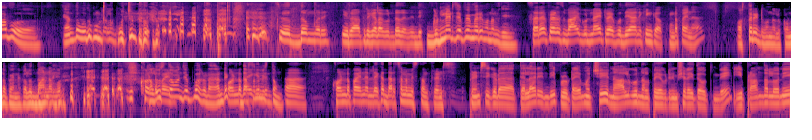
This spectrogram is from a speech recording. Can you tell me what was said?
బాబు. ఎంత ఉదుకుంటా కూర్చుంటావు. చూద్దాం మరి. ఈ రాత్రికి ఎలా ఉంటుంది అనేది. గుడ్ నైట్ చెప్పే మరి మనల్కి. సరే ఫ్రెండ్స్ బాయ్. గుడ్ నైట్ రేపు ఉదయానికి ఇంకా కుండ పైన. వస్తారు ఇటు మనల్ని కొండపైన కలుద్దాం మనము కలుస్తామని చెప్పు అక్కడ. అంటే కొండపైకి దర్శనం వెళ్ళి- ఇస్తాం. ఆ, కొండ పైన లేక దర్శనం ఇస్తాం ఫ్రెండ్స్. ఫ్రెండ్స్ ఇక్కడ తెల్లారింది. ఇప్పుడు టైం వచ్చి నాలుగు నలభై ఒకటి నిమిషాలు అయితే అవుతుంది. ఈ ప్రాంతంలోని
